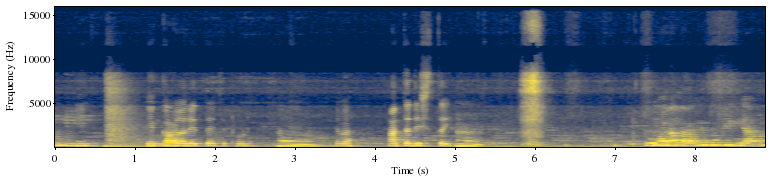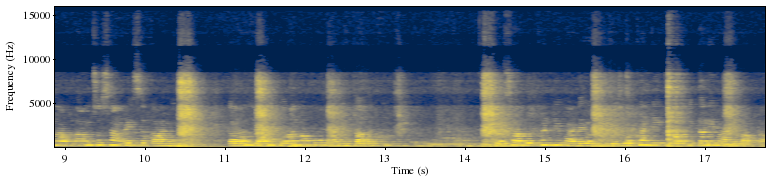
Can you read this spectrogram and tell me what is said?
हम्म. ही हे ब्लर काढ येतंय ते थोडं. हां. आता दिसतंय. हम्म. तुम्हाला लागली तुम्ही घ्या पण आपलं आमचं सांगायचं काम आहे कारण लहान पोरांना खूप हानिकारक सहसा लोखंडी भांडे लोखंडी किंवा पितळी भांडे वापरा.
